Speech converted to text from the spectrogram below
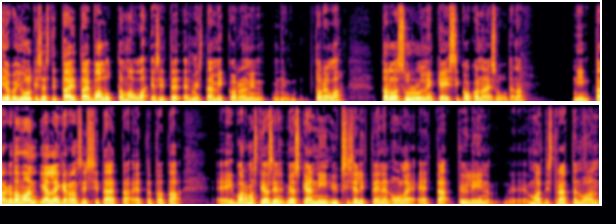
joko julkisesti tai, tai valuttamalla, ja sitten esimerkiksi tämä Mikko Oronin niin todella, todella surullinen keissi kokonaisuutena. Niin tarkoitan vaan jälleen kerran siis sitä, että, että tota, ei varmasti asia myöskään niin yksiselitteinen ole, että tyyliin eh, Marty Stratton vaan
